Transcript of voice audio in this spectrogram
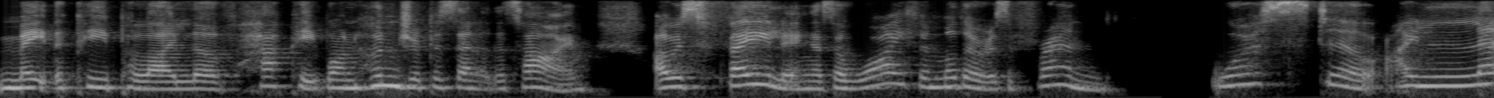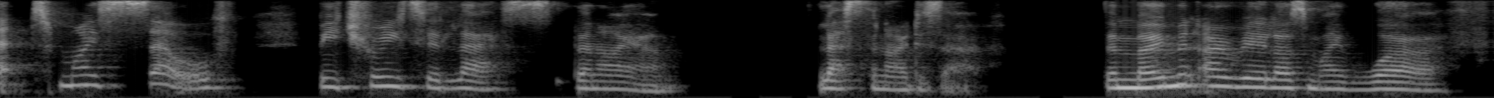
make the people I love happy 100% of the time, I was failing as a wife, a mother, as a friend. Worse still, I let myself be treated less than I am, less than I deserve. The moment I realized my worth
